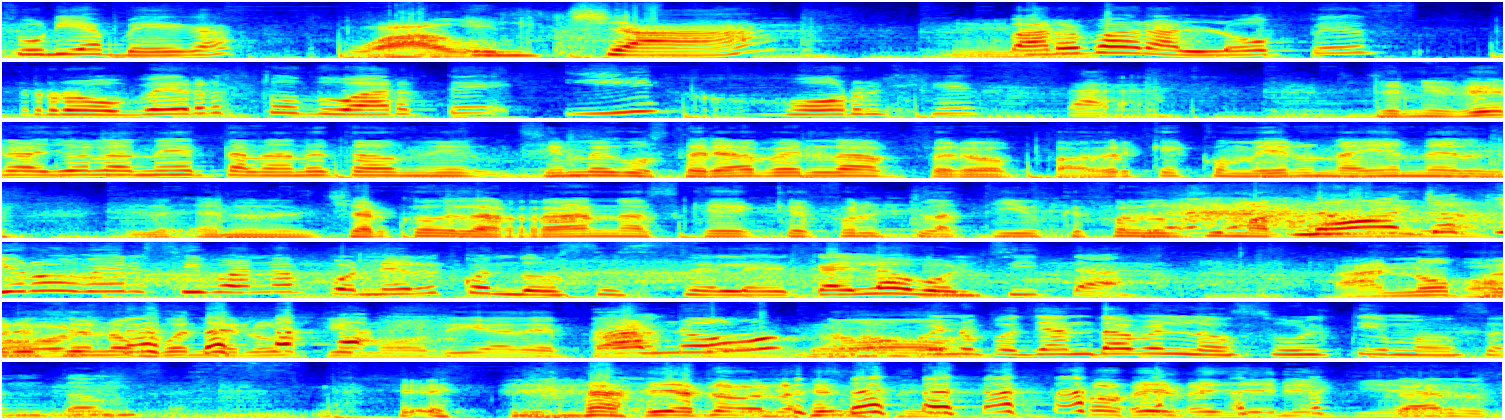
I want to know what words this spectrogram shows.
Suria Vega, Wow. El Cha, Mm. Bárbara López, Roberto Duarte y Jorge Zárate. Jennifer, yo la neta, la neta, sí me gustaría verla, pero para ver qué comieron ahí en el, en el charco de las ranas, qué, qué fue el platillo, qué fue la última comida. No, yo quiero ver si van a poner cuando se, se le cae la bolsita. Ah, no, pero Oh. ese no fue en el último día de Paco. Ah, ¿no? No. Bueno, pues ya andaba en los últimos entonces. ya no la Oye,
